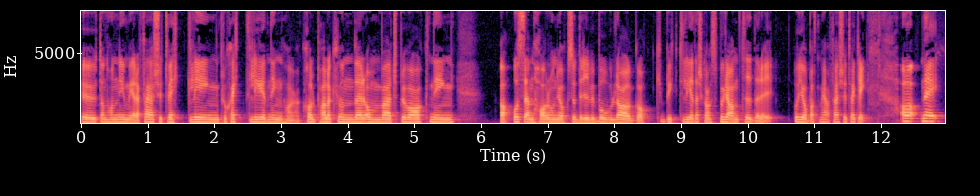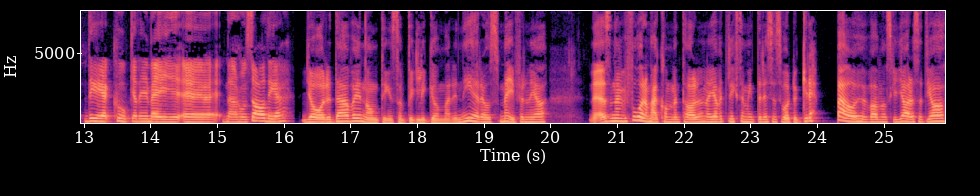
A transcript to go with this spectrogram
Utan hon är ju mer affärsutveckling, projektledning, hon har koll på alla kunder, omvärldsbevakning. Ja, och sen har hon ju också drivit bolag och byggt ledarskapsprogram tidigare och jobbat med affärsutveckling. Ja, nej, det kokade i mig eh, när hon sa det. Ja, det där var ju någonting som fick ligga och marinera hos mig, för när jag, alltså när vi får de här kommentarerna, jag vet liksom inte, det är så svårt att greppa och hur, vad man ska göra, så att jag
